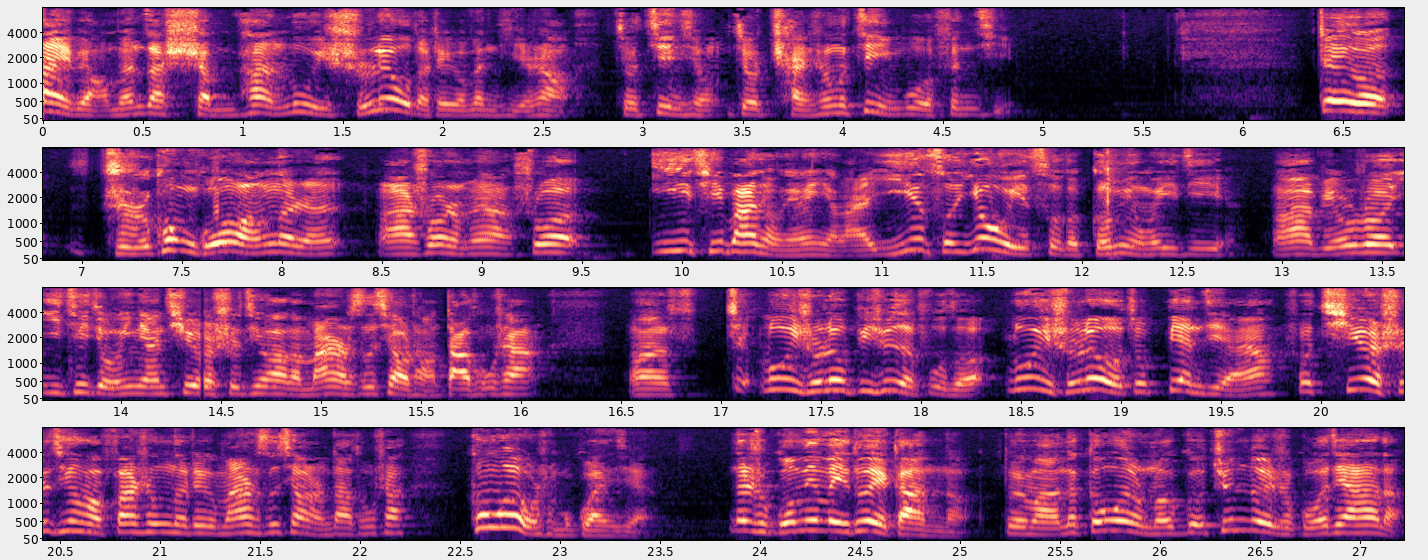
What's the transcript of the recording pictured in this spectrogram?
代表们在审判路易十六的这个问题上，就进行就产生了进一步的分歧。这个指控国王的人啊，说什么呀？说一七八九年以来，一次又一次的革命危机啊，比如说一七九一年七月十七号的马尔斯校场大屠杀啊，这路易十六必须得负责。路易十六就辩解啊，说七月十七号发生的这个马尔斯校场大屠杀跟我有什么关系？那是国民卫队干的，对吗？那跟我有什么？军队是国家的。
